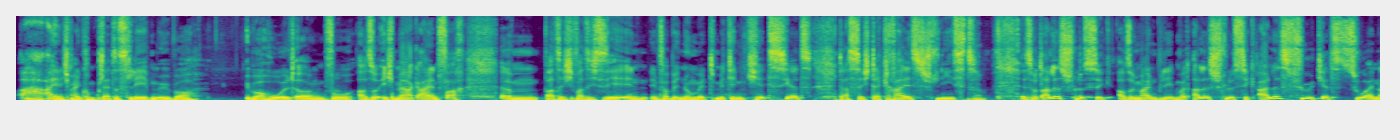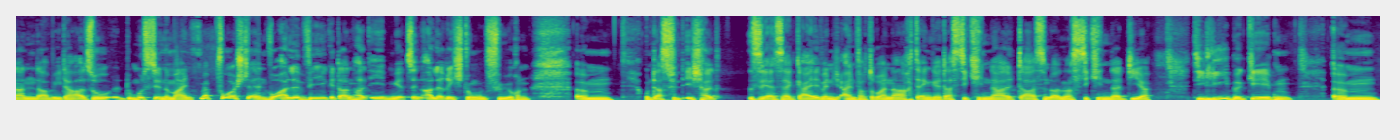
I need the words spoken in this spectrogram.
ah, eigentlich mein komplettes Leben über überholt irgendwo. Also ich merke einfach, ähm, was ich was ich sehe in, in Verbindung mit mit den Kids jetzt, dass sich der Kreis schließt. Ja. Es wird alles schlüssig. Also in meinem Leben wird alles schlüssig. Alles führt jetzt zueinander wieder. Also du musst dir eine Mindmap vorstellen, wo alle Wege dann halt eben jetzt in alle Richtungen führen. Ähm, und das finde ich halt sehr, sehr geil, wenn ich einfach darüber nachdenke, dass die Kinder halt da sind und dass die Kinder dir die Liebe geben, ähm,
